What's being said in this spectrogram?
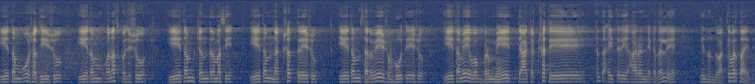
ಏತಂ ಓಷಧೀಷು ಏತಂ ವನಸ್ಪತಿಷು, ಏತಂ ಚಂದ್ರಮಸಿ, ಏತಂ ನಕ್ಷತ್ರೇಷು ಏತಂ ಸರ್ವೇಷು ಭೂತೇಷು ಏತಮೇವ ಬ್ರಹ್ಮೇತ್ಯಾಚಕ್ಷತೆ ಅಂತ ಐತರಿ ಆರಣ್ಯಕದಲ್ಲಿ ಇನ್ನೊಂದು ವಾಕ್ಯ ಬರ್ತಾ ಇದೆ.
